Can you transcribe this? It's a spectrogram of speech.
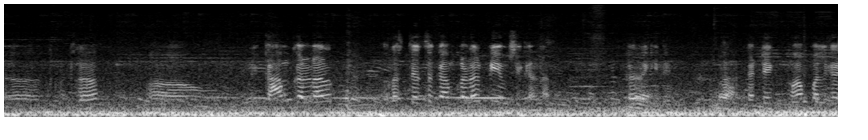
अं, काम करणार रस्त्याचं काम करणार पी एम सी करणार. कळलं की नाही? कारण ते महापालिका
